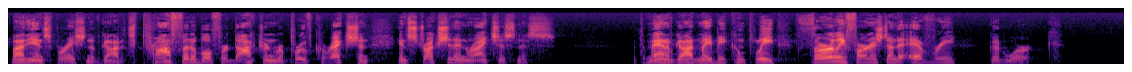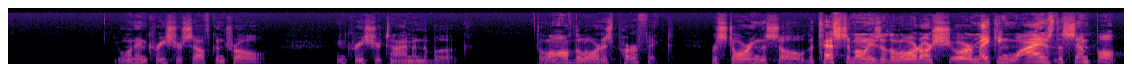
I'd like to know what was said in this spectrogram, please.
by the inspiration of God. It's profitable for doctrine, reproof, correction, instruction in righteousness, that the man of God may be complete, thoroughly furnished unto every good work. You want to increase your self control? Increase your time in the book. The law of the Lord is perfect, restoring the soul. The testimonies of the Lord are sure, making wise the simple.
